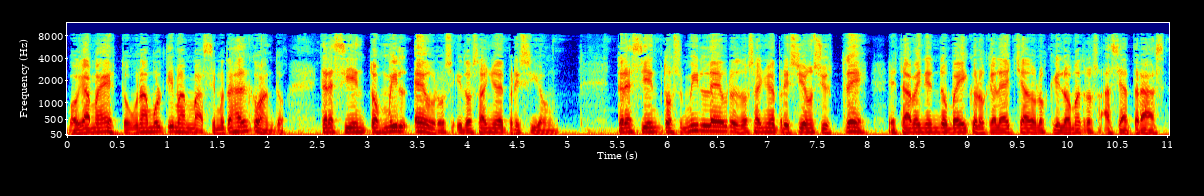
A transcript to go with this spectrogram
oígame esto, una múltima máxima, ¿te sabes cuánto? 300 mil euros y dos años de prisión. 300 mil euros y dos años de prisión si usted está vendiendo un vehículo que le ha echado los kilómetros hacia atrás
